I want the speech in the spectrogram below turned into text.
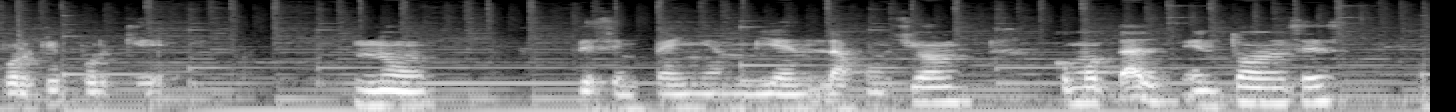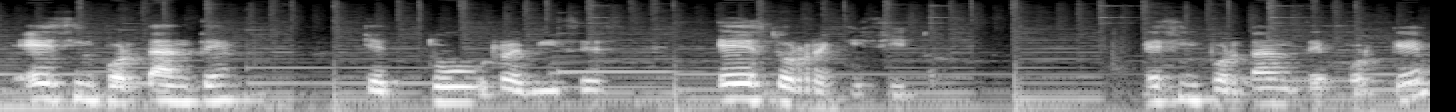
¿Por qué? Porque no desempeñan bien la función como tal. Entonces es importante que tú revises estos requisitos. Es importante. Porque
